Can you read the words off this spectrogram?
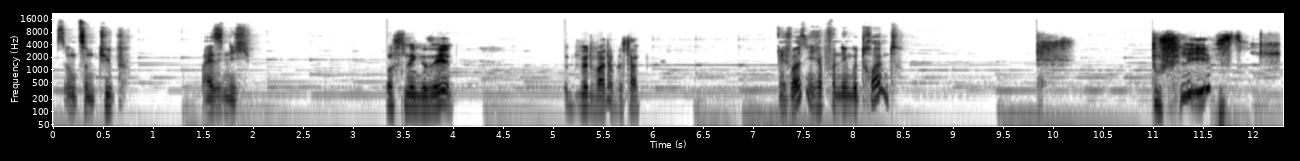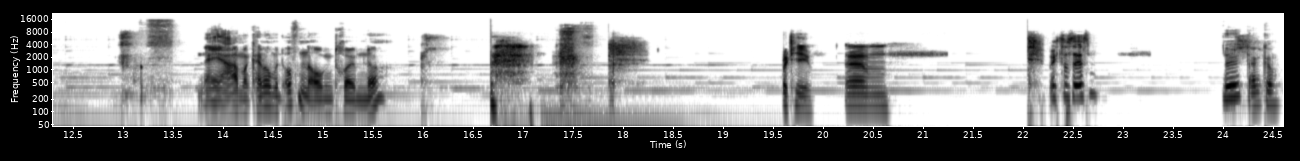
ist irgend so ein Typ. Weiß ich nicht. Wo hast du den gesehen? Und würde weiterblättern. Ich weiß nicht, ich habe von dem geträumt. Du schläfst? Naja, man kann auch mit offenen Augen träumen, ne? Okay, ähm. Möchtest du was essen? Nö, danke.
